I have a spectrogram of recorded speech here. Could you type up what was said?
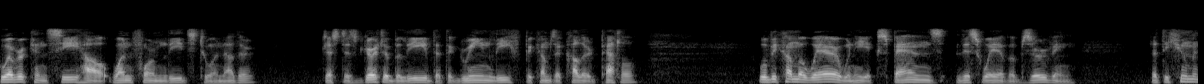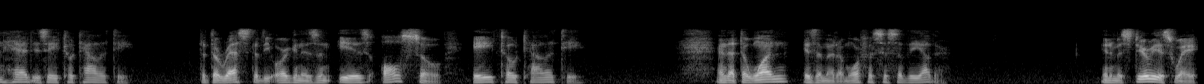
Whoever can see how one form leads to another, just as Goethe believed that the green leaf becomes a colored petal, will become aware when he expands this way of observing that the human head is a totality, that the rest of the organism is also a totality, and that the one is a metamorphosis of the other. In a mysterious way,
